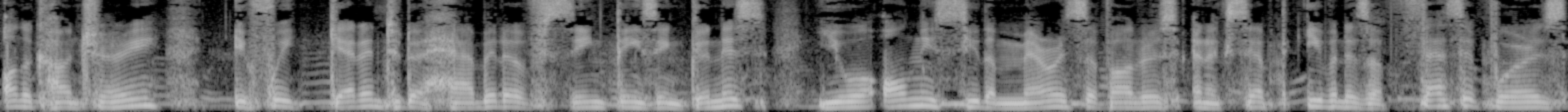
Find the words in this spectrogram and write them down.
On the contrary, if we get into the habit of seeing things in goodness, you will only see the merits of others and accept even as offensive words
